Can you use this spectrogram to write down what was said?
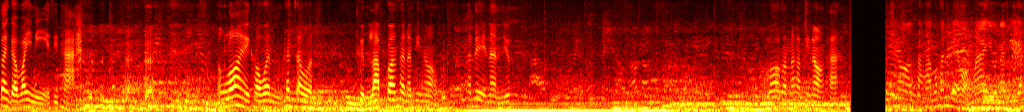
สั่นกับว่านี่สิทา ต้องรอยเขาวันเข้าเจ้าวันขึ้นรับก้อนพะนพี่น้องคุณท่านได้นั่นอยู่รอกันนะครับพี่น้องค่ะพี่น้องสาวท่านได้ออกมาอยู่นักเรียน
